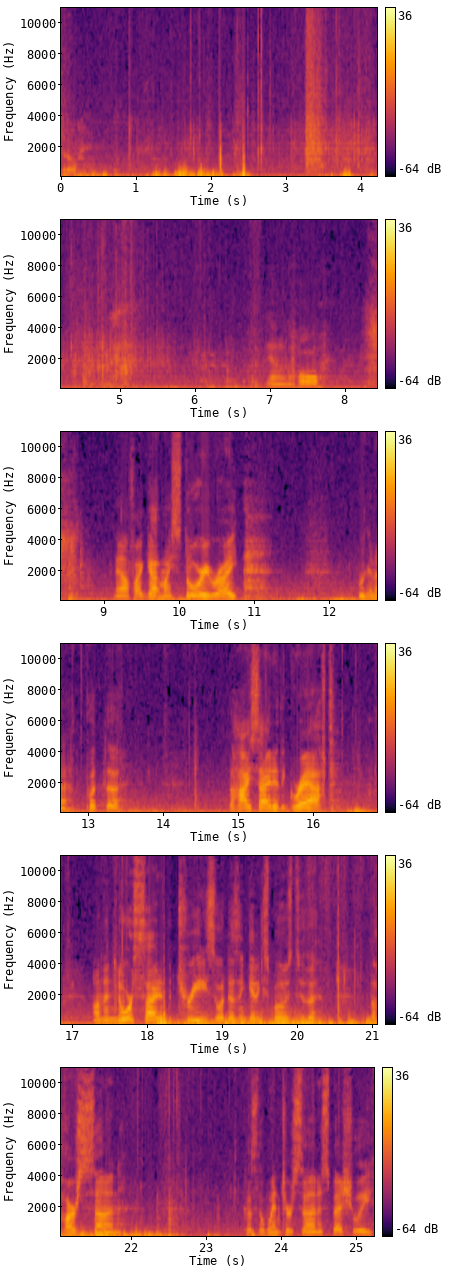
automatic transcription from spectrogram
So down in the hole. Now if I got my story right, we're gonna put the the high side of the graft on the north side of the tree so it doesn't get exposed to the the harsh sun because the winter sun especially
